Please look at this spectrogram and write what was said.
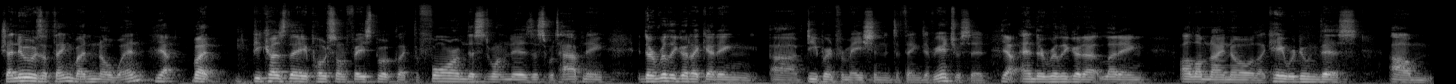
Cause I knew it was a thing, but I didn't know when. Yeah. But because they post on Facebook, like the forum, this is when it is, this is what's happening. They're really good at getting uh, deeper information into things if you're interested. Yeah. And they're really good at letting alumni know, like, hey, we're doing this. Um,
